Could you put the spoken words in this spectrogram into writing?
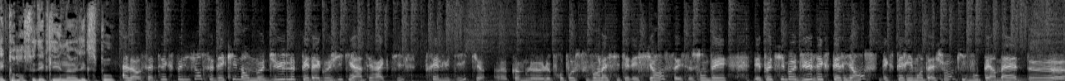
Et comment se décline l'expo? Alors, cette exposition se décline en modules pédagogiques et interactifs, très ludiques, euh, comme le, propose souvent la Cité des Sciences. Et ce sont des, petits modules d'expérience, d'expérimentation qui vous permettent de euh,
